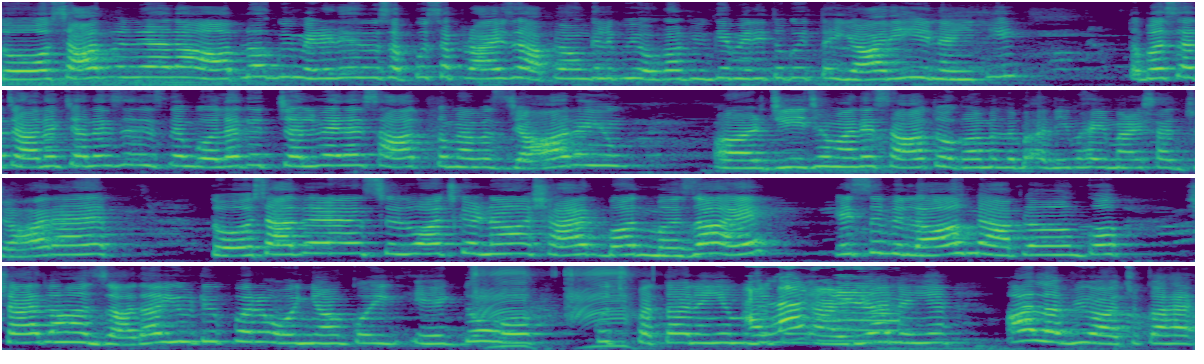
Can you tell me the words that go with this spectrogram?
तो साथ में रहना आप लोग भी, मेरे लिए तो सब कुछ सरप्राइज़ है। आप लोगों के लिए भी होगा, क्योंकि मेरी तो कोई तैयारी ही नहीं थी। तो बस अचानक अचानक से इसने बोला कि चल मेरे साथ तो मैं बस जा रही हूँ। और जीज हमारे साथ होगा मतलब अली भाई हमारे साथ जा रहा है। तो साथ में स्टिल वॉच करना, शायद बहुत मज़ा आए। इस ब्लॉग में आप लोगों को शायद वहाँ ज़्यादा यूट्यूब पर हो या कोई एक दो हो कुछ पता नहीं है मुझे कोई आइडिया नहीं है। आई लव यू आ चुका है।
